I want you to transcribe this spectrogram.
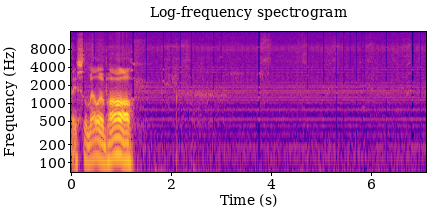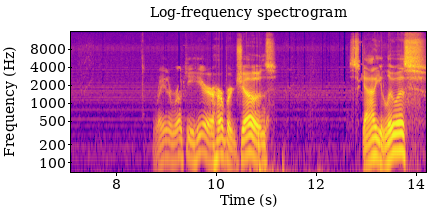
Nice LaMelo ball. Rated rookie here, Herbert Jones. Scottie Lewis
